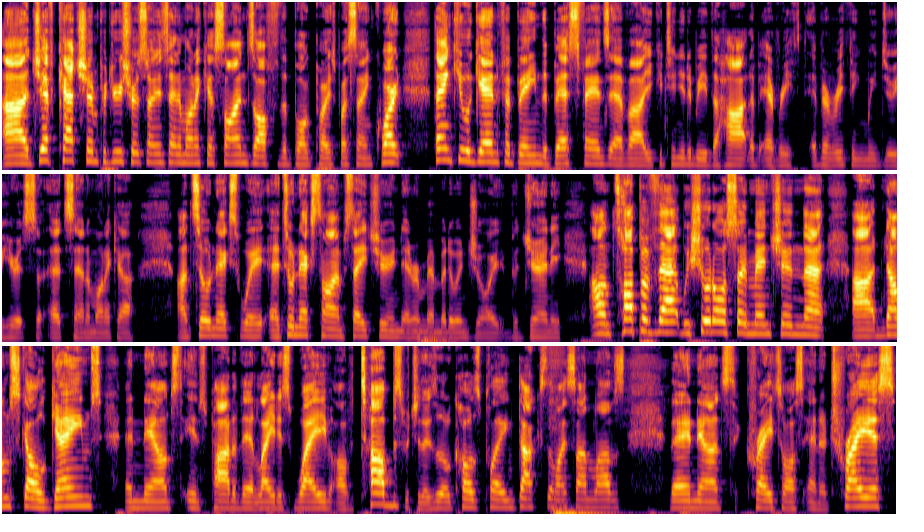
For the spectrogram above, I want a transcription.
Uh, Jeff Ketcham, producer at Sony Santa Monica, signs off the blog post by saying, "quote Thank you again for being the best fans ever. You continue to be the heart of every of everything we do here at, at Santa Monica. Until next week, until next time, stay tuned and remember to enjoy the journey." On top of that, we should also mention that uh, Numskull Games announced as part of their latest wave of Tubbz, which are those little cosplaying ducks that my son loves. They announced Kratos and Atreus,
